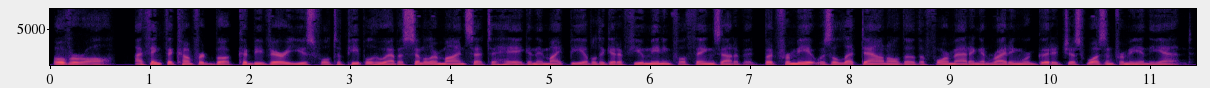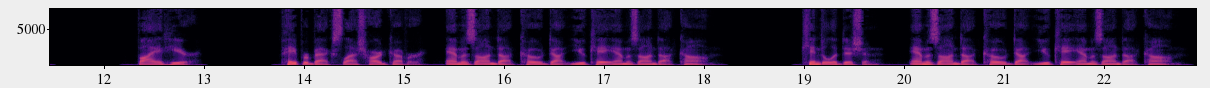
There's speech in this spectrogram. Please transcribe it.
Overall, I think the Comfort book could be very useful to people who have a similar mindset to Haig and they might be able to get a few meaningful things out of it, but for me it was a letdown, although the formatting and writing were good, it just wasn't for me in the end. Buy it here. Paperback slash hardcover, Amazon.co.uk, Amazon.com. Kindle edition, Amazon.co.uk, Amazon.com.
